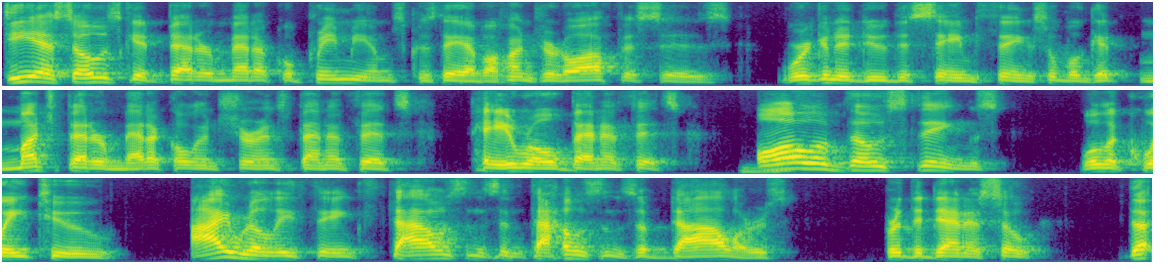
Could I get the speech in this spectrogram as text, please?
DSOs get better medical premiums because they have 100 offices. We're going to do the same thing. So we'll get much better medical insurance benefits, payroll benefits. Mm-hmm. All of those things will equate to, I really think, thousands and thousands of dollars for the dentist. So th-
